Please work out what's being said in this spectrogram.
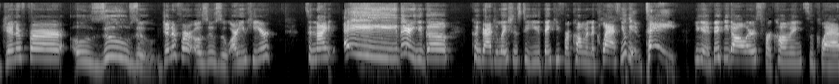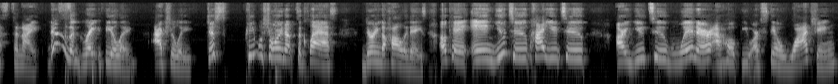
Jennifer Ozuzu. Jennifer Ozuzu, are you here tonight? Hey, there you go. Congratulations to you. Thank you for coming to class. You getting paid. You getting $50 for coming to class tonight. This is a great feeling, actually. Just people showing up to class during the holidays. Okay, and YouTube, hi YouTube. Our YouTube winner, I hope you are still watching,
